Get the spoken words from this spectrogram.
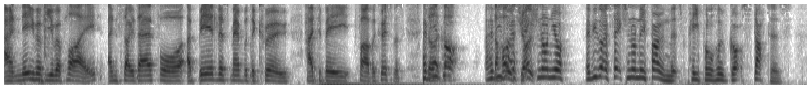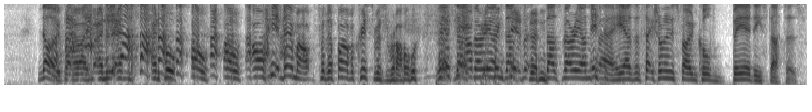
and neither of you replied, and so therefore a beardless member of the crew had to be Father Christmas. Have So, you like, the- got? have the you whole got a joke- section on your? Have you got a section on your phone that's people who've got stutters? No, but Um, and, and, and thought, oh, oh, I'll hit them up for the Father Christmas role. Let's That's hit up very, un- that's, that's very unfair. It's- he has a section on his phone called Beardy Stutters.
